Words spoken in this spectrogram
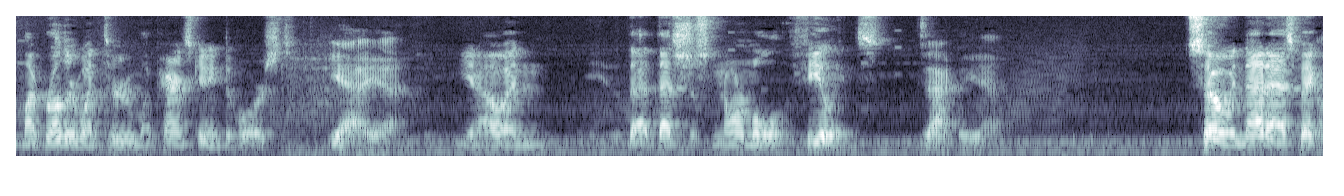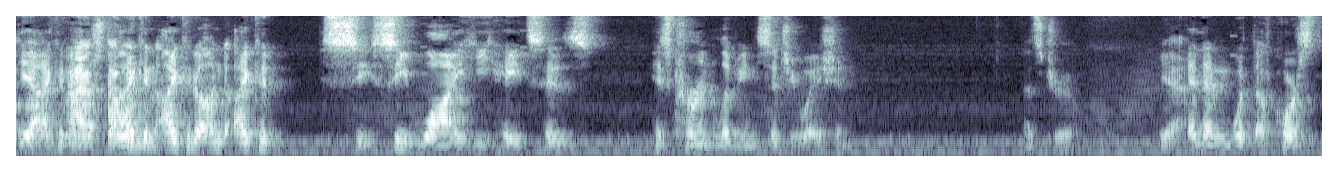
my brother went through my parents getting divorced. Yeah, yeah, You know, and that that's just normal feelings. exactly. Yeah. So in that aspect, yeah, I can I- I understand. I, can I could un, I could see see why he hates his his current living situation. That's true. Yeah. And then with of course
